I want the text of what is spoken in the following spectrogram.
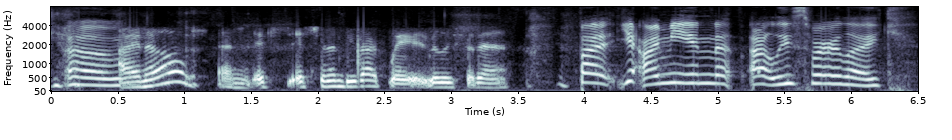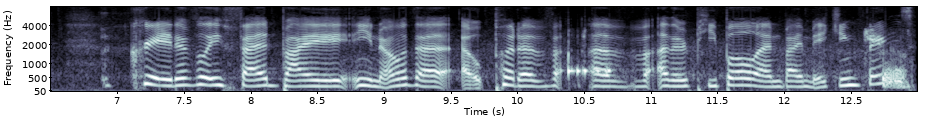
um, I know, and it, it shouldn't be that way. It really shouldn't. But yeah, I mean, at least we're like creatively fed by you know the output of of other people and by making things.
